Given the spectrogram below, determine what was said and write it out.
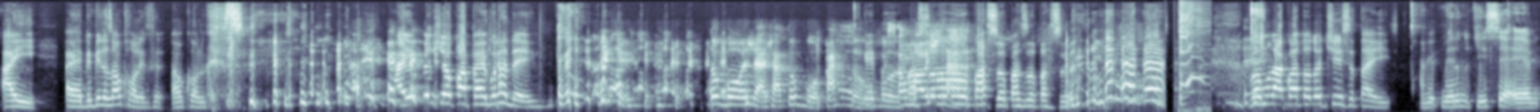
Aí, é, bebidas alcoólicas. alcoólicas. Aí eu fechei o papel e guardei. tô boa já, já tô boa. Passou. Okay, boa. Só passou, passou, passou, passou. Vamos lá, qual a tua notícia, Thaís? A minha primeira notícia é:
